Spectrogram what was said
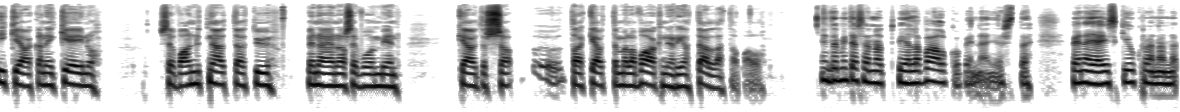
ikiaikainen keino. Se vaan nyt näyttäytyy Venäjän asevoimien käytössä tai käyttämällä Wagneria tällä tavalla. Entä mitä sanot vielä Valko-Venäjästä? Venäjä iski Ukrainan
